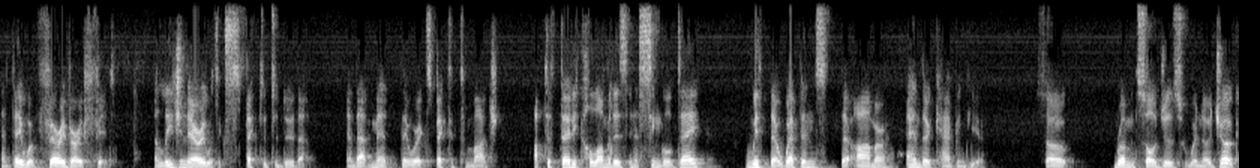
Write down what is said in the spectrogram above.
And they were very, very fit. A legionary was expected to do that, and that meant they were expected to march up to 30 kilometers in a single day with their weapons, their armor, and their camping gear. So Roman soldiers were no joke.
